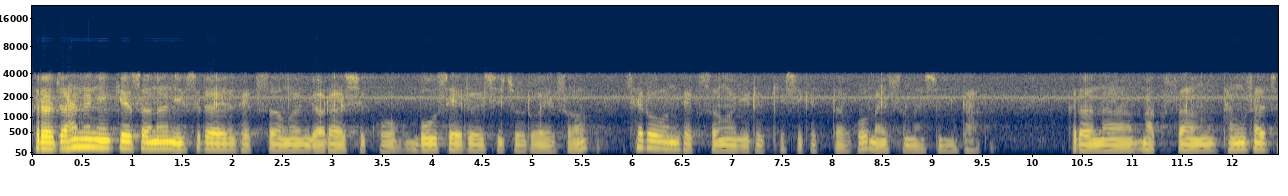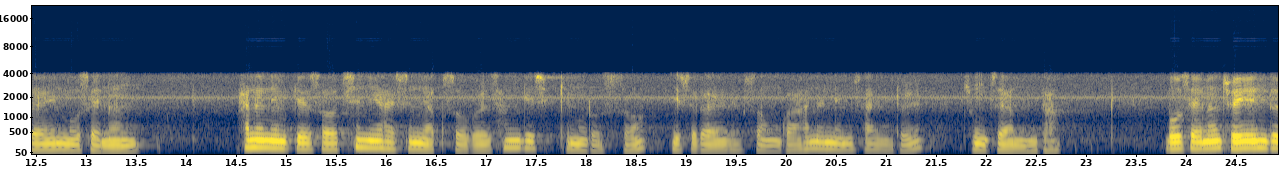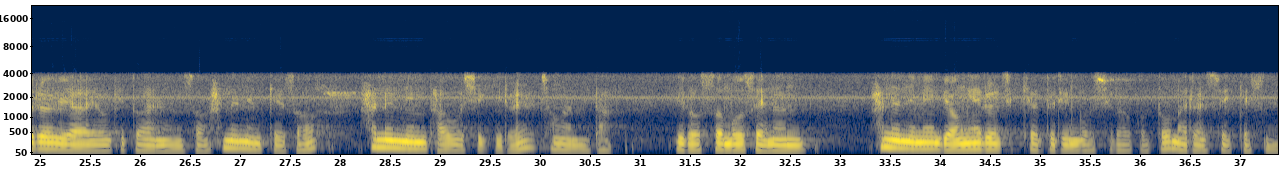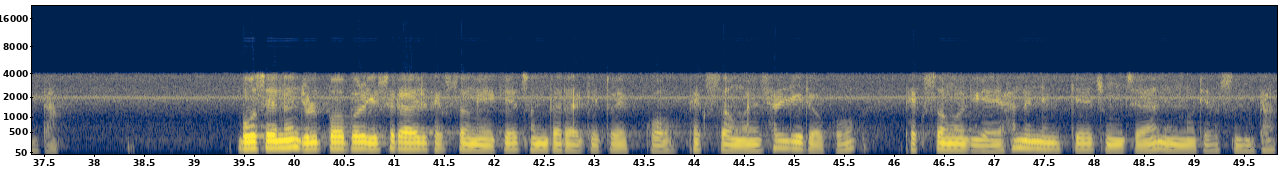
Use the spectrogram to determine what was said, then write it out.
그러자 하느님께서는 이스라엘 백성을 멸하시고 모세를 시조로 해서 새로운 백성을 일으키시겠다고 말씀하십니다. 그러나 막상 당사자인 모세는 하느님께서 친히 하신 약속을 상기시킴으로써 이스라엘 백성과 하느님 사이를 중재합니다. 모세는 죄인들을 위하여 기도하면서 하느님께서 하느님 다우시기를 청합니다. 이로써 모세는 하느님의 명예를 지켜드린 것이라고도 말할 수 있겠습니다. 모세는 율법을 이스라엘 백성에게 전달하기도 했고 백성을 살리려고 백성을 위해 하느님께 중재한 인물이었습니다.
